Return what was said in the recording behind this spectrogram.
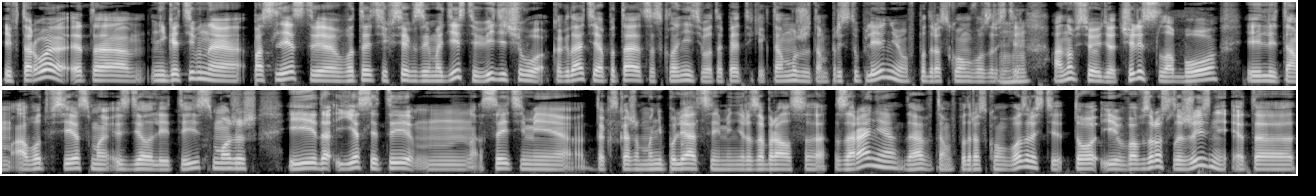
И второе, это негативное последствие вот этих всех взаимодействий в виде чего? Когда тебя пытаются склонить вот опять-таки к тому же там преступлению в подростковом возрасте, Мгм. оно все идет через слабо или там, а вот все смо- сделали, и ты сможешь. И да, если ты с этими, так скажем, манипуляциями не разобрался заранее, да, там в подростковом возрасте, то и во взрослой жизни это,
